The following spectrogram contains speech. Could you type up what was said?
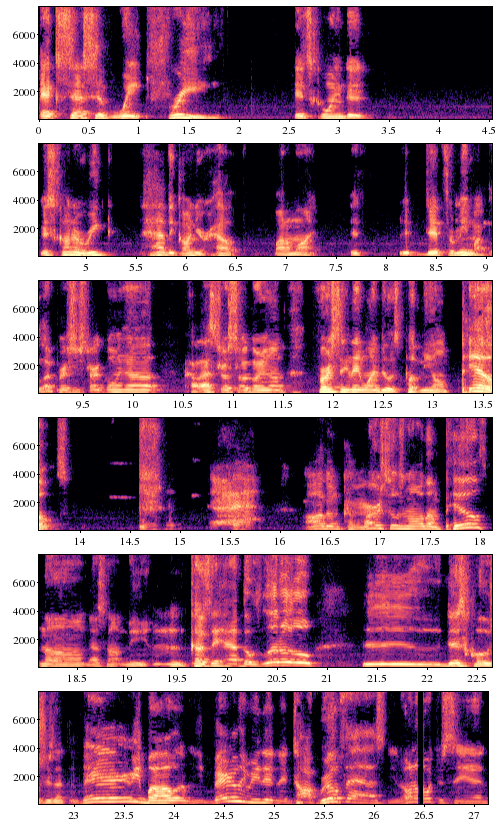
excessive weight free, it's going to it's going to wreak havoc on your health. Bottom line, it it did for me. My blood pressure started going up cholesterol started going up. First thing they want to do is put me on pills. All them commercials and all them pills. No, that's not me. Because they have those little uh, disclosures at the very bottom. You barely read it, and they talk real fast. You don't know what you're saying,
